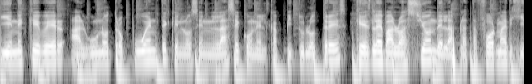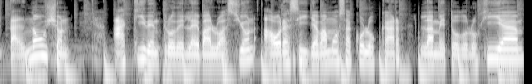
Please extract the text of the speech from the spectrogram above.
tiene que ver algún otro puente que nos enlace con el capítulo 3, que es la evaluación de la plataforma digital Notion. Aquí dentro de la evaluación, ahora sí, ya vamos a colocar la metodología,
